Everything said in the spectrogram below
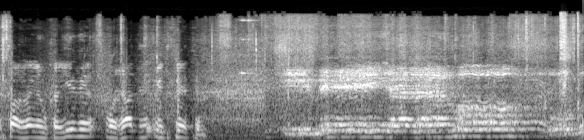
героям України вважати відкритим. І ми йдемо у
